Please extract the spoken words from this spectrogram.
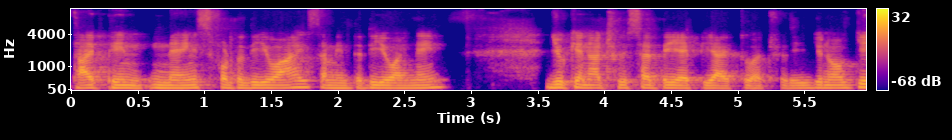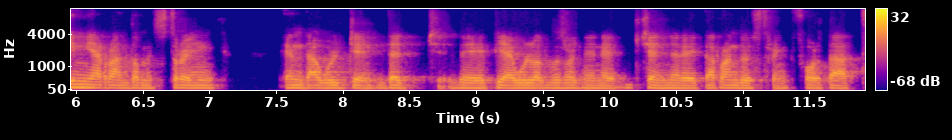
typing names for the DOIs, I mean the DOI name, you can actually set the API to actually, you know, give me a random string and that will the API will always generate a random string for that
